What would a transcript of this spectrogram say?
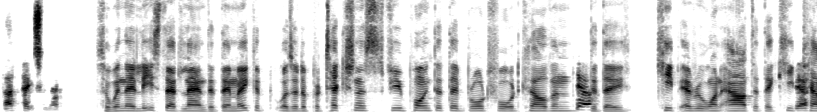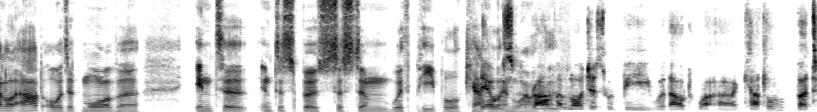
But that takes a lot. So when they leased that land, did they make it? Was it a protectionist viewpoint that they brought forward, Calvin? Yeah. Did they keep everyone out? Did they keep yeah. cattle out, or was it more of a inter interspersed system with people, cattle, was, and wildlife. Around the lodges would be without uh, cattle, but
